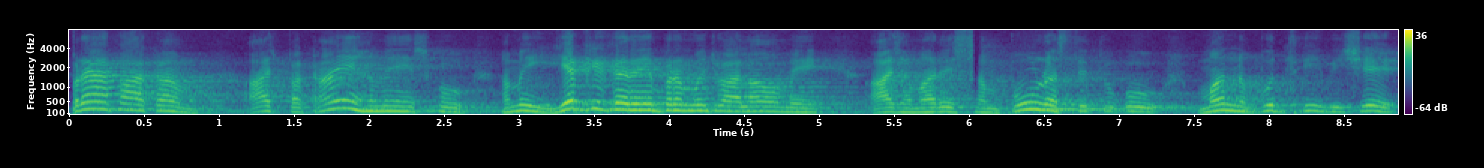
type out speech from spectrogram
प्रपाकम, आज पकाएँ हमें इसको, हमें यज्ञ करें ब्रह्म ज्वालाओं में आज हमारे संपूर्ण अस्तित्व को, मन, बुद्धि, विषय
